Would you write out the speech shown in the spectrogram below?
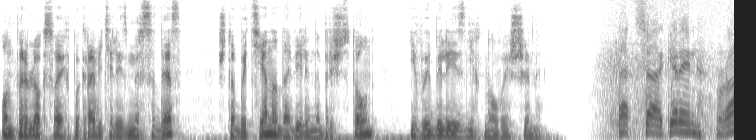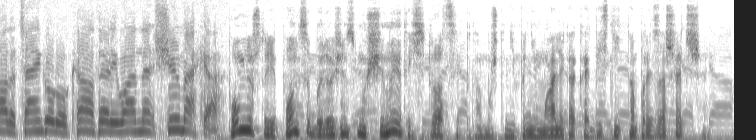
он привлек своих покровителей из Мерседес, чтобы те надавили на Бриджстоун и выбили из них новые шины. Uh, Помню, что японцы были очень смущены этой ситуацией, потому что не понимали, как объяснить нам произошедшее.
